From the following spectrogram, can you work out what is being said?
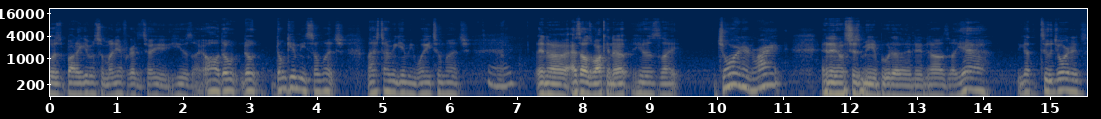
was about to give him some money, I forgot to tell you. He was like, "Oh, don't don't don't give me so much. Last time you gave me way too much." Mm-hmm. And uh, as I was walking up, he was like, "Jordan, right?" And then it was just me and Buddha, and then I was like, "Yeah, you got the two Jordans."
